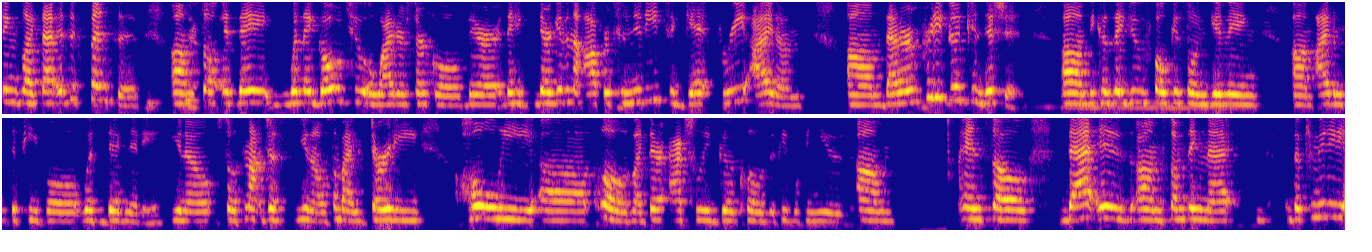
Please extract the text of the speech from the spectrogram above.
things like that is expensive. Um, yeah. so if they when they go to a wider circle they're they, they're given the opportunity to get free items um, that are in pretty good condition um, because they do focus on giving um, items to people with dignity you know? So it's not just you know somebody's dirty holy uh, clothes like they're actually good clothes that people can use. Um, and so that is um, something that the community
